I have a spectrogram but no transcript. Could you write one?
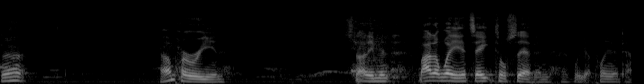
Right? I'm hurrying. It's not even, by the way, it's 8 till 7. We got plenty of time.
